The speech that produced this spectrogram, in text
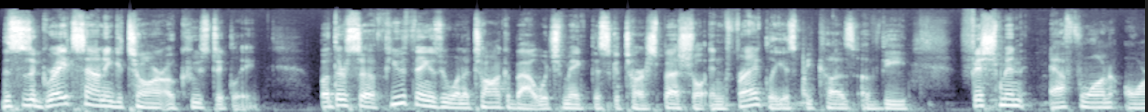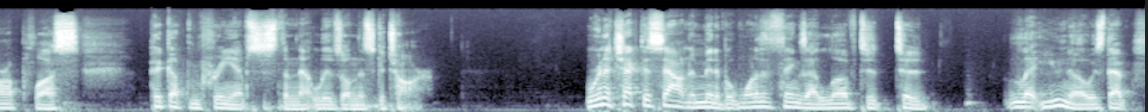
This is a great sounding guitar acoustically. But there's a few things we want to talk about which make this guitar special, and frankly, it's because of the Fishman F1 Aura Plus pickup and preamp system that lives on this guitar. We're going to check this out in a minute, but one of the things I love to, to let you know is that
